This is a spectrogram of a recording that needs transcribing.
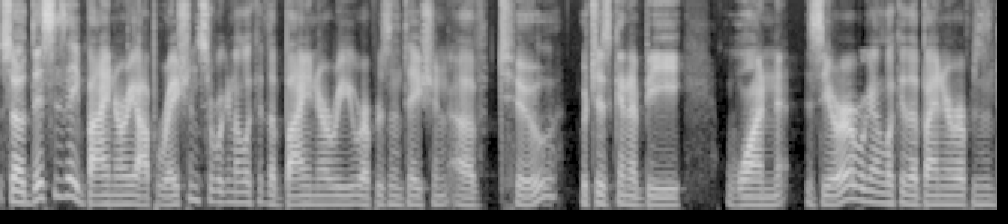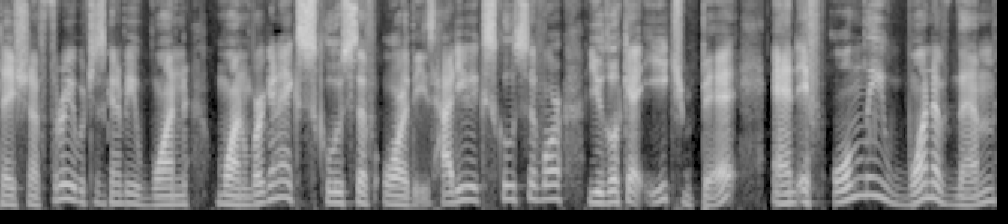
So this is a binary operation. So we're going to look at the binary representation of 2, which is going to be 1, 0. We're going to look at the binary representation of 3, which is going to be 1, 1. We're going to exclusive OR these. How do you exclusive OR? You look at each bit, and if only one of them,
